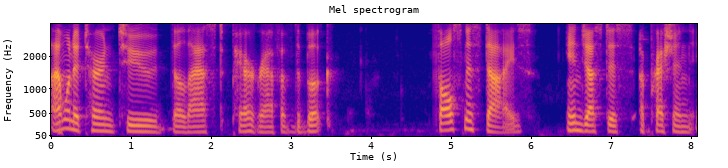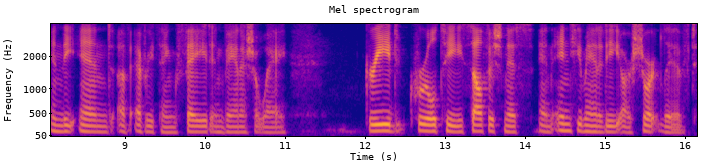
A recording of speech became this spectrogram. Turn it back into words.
I want to turn to the last paragraph of the book. Falseness dies, injustice, oppression, in the end of everything fade and vanish away. Greed, cruelty, selfishness, and inhumanity are short lived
